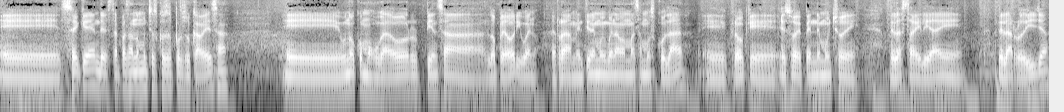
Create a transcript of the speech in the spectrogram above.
Eh, sé que deben de estar pasando muchas cosas por su cabeza. Eh, uno como jugador piensa lo peor y bueno, realmente tiene muy buena masa muscular. Eh, creo que eso depende mucho de, de la estabilidad de, de la rodilla.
